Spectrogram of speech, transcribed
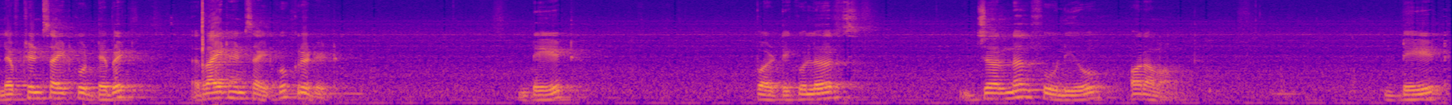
लेफ़्ट हैंड साइड को डेबिट, राइट हैंड साइड को credit. Date, particulars, journal, folio और amount. Date,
